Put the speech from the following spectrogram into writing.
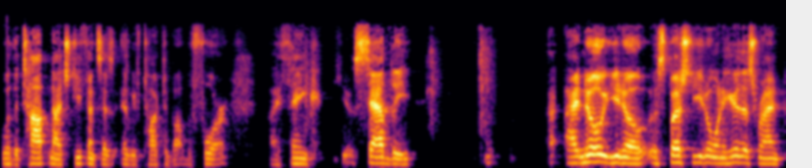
with a top notch defense, as, as we've talked about before. I think, you know, sadly, I know, you know, especially you don't want to hear this, Ryan.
